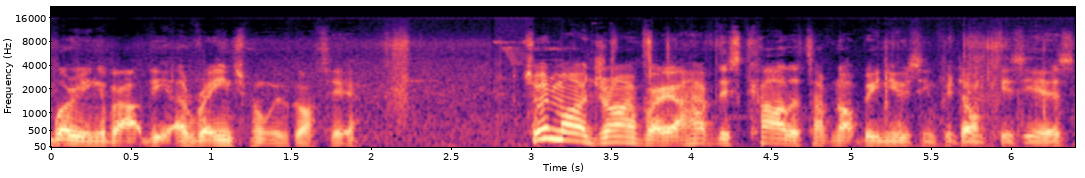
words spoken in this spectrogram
worrying about the arrangement we've got here. So in my driveway I have this car that I've not been using for donkey's years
